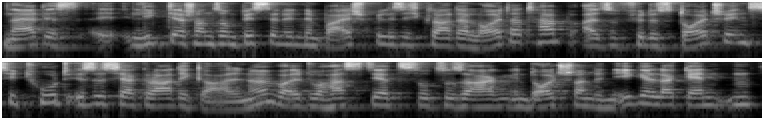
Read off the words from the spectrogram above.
Naja, das äh, liegt ja schon so ein bisschen in dem Beispiel, das ich gerade erläutert habe. Also für das deutsche Institut ist es ja gerade egal, ne? weil du hast jetzt sozusagen in Deutschland den E-Geld-Agenten,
